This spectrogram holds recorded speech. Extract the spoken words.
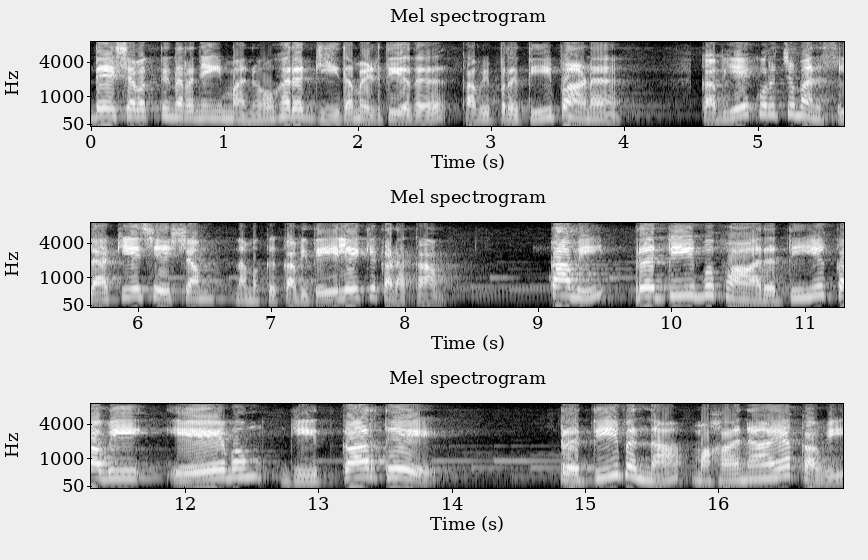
ദേശഭക്തി നിറഞ്ഞ ഈ മനോഹര ഗീതം എഴുതിയത് കവി പ്രദീപാണ് കവിയെക്കുറിച്ച് മനസ്സിലാക്കിയ ശേഷം നമുക്ക് കവിതയിലേക്ക് കടക്കാം കവി പ്രദീപ് ഭാരതീയ കവി ഏവം ഗീത്കാർ ഥേ പ്രദീപ് എന്ന മഹാനായ കവി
